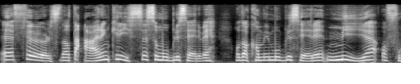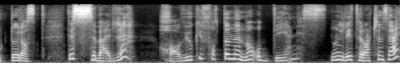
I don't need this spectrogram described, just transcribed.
følelsen at det er en krise, så mobiliserer vi. Og da kan vi mobilisere mye og fort og raskt. Dessverre har vi jo ikke fått den ennå, og det er nesten litt rart, syns jeg.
